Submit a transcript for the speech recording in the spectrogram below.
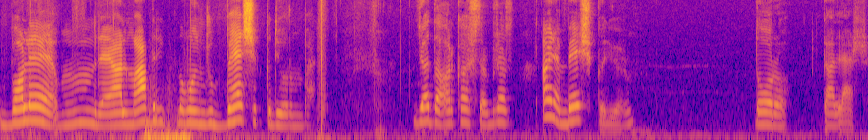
Bale, hmm, Real Madrid'li oyuncu B şıkkı diyorum ben. Ya da arkadaşlar biraz aynen B şıkkı diyorum. Doğru. Galler.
